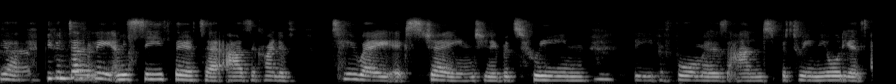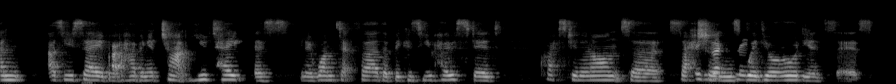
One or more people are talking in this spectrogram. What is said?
yeah you can definitely i mean see theatre as a kind of two-way exchange you know between mm. the performers and between the audience and as you say about having a chat you take this you know one step further because you hosted question and answer sessions exactly. with your audiences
